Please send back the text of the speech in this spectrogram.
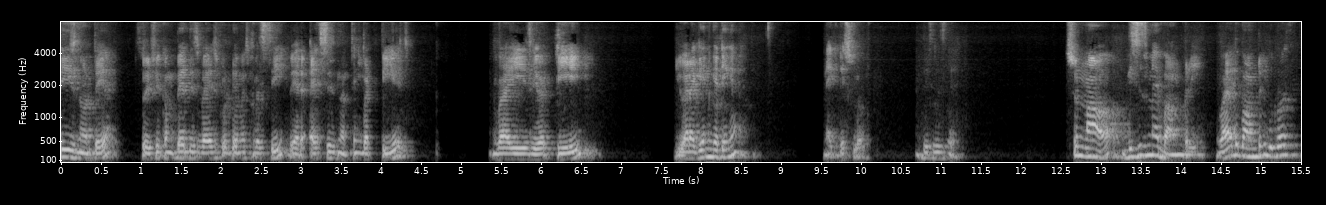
c is not there. So if you compare this y is equal to mx plus c where x is nothing but pH y is your P you are again getting a negative slope. This is it. So now this is my boundary. Why the boundary? Because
